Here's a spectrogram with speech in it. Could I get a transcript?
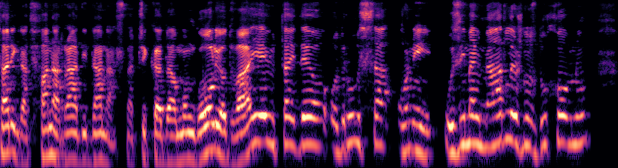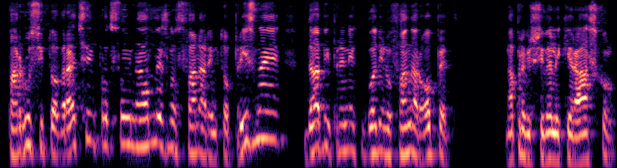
Carigrad Fanar radi danas. Znači, kada Mongoli odvajaju taj deo od Rusa, oni uzimaju nadležnost duhovnu, pa Rusi to vraćaju pod svoju nadležnost, Fanar im to priznaje, da bi pre neku godinu Fanar opet napraviši veliki raskol,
